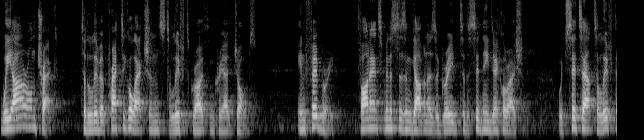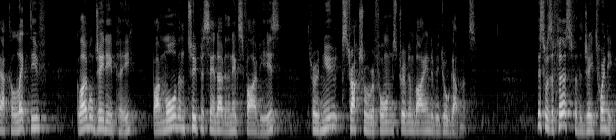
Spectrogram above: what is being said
we are on track to deliver practical actions to lift growth and create jobs. In February, finance ministers and governors agreed to the Sydney Declaration, which sets out to lift our collective global GDP by more than 2% over the next five years through new structural reforms driven by individual governments. This was a first for the G20.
